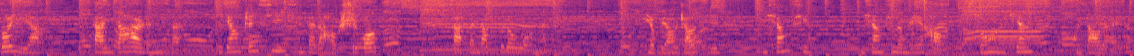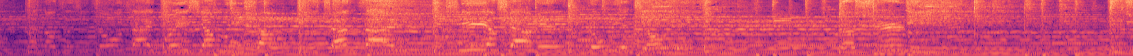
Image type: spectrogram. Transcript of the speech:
所以呀，大一、大二的你们。一定要珍惜现在的好时光，大三、大四的我们也不要着急。你相信，你相信的美好，总有一天会到来的。看到自己走在归乡路上，你站在夕阳下面，容颜娇艳，那是你，一群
